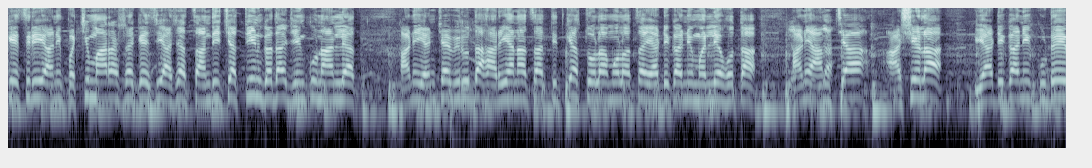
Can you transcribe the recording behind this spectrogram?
केसरी आणि पश्चिम महाराष्ट्र केसरी अशा चांदीच्या तीन गदा जिंकून आणल्यात. आणि यांच्या विरुद्ध हरियाणाचा तितक्याच तोलामोलाचा या ठिकाणी मल्य होता. आणि आमच्या आशेला या ठिकाणी कुठे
